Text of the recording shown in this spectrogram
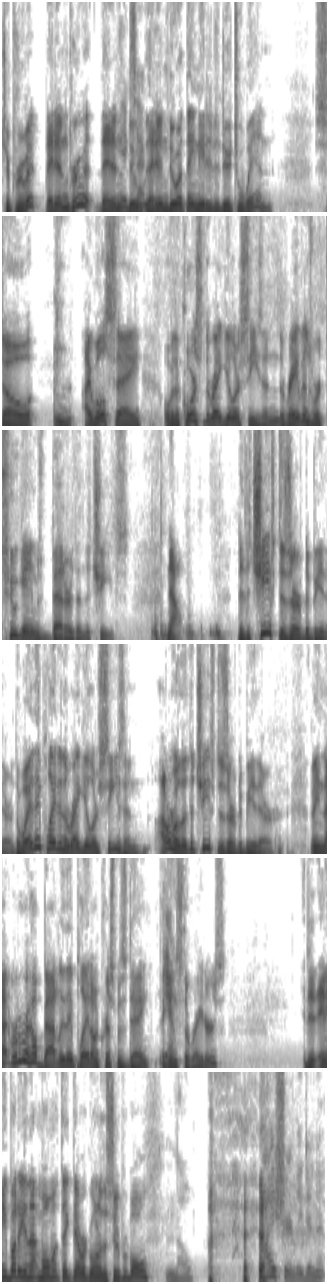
to prove it, they didn't prove it. They didn't do they didn't do what they needed to do to win. So I will say over the course of the regular season, the Ravens were two games better than the Chiefs. Now, did the Chiefs deserve to be there? The way they played in the regular season, I don't know that the Chiefs deserve to be there. I mean, that remember how badly they played on Christmas Day against the Raiders? Did anybody in that moment think they were going to the Super Bowl? no, I surely didn't.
